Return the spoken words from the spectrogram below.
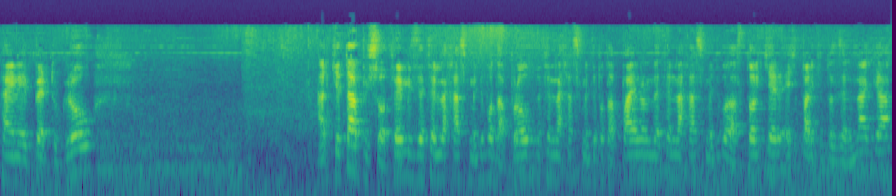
θα είναι υπέρ του grow. Αρκετά πίσω. Ο Θέμης δεν θέλει να χάσει με τίποτα Pro, δεν θέλει να χάσει με τίποτα Pylon, δεν θέλει να χάσει με τίποτα Stalker, έχει πάρει και τον Zernaga.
